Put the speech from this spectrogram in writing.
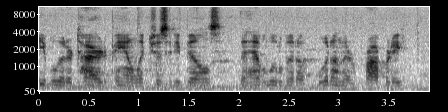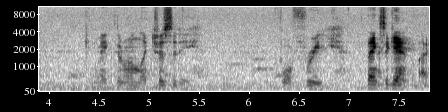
people that are tired of paying electricity bills that have a little bit of wood on their property can make their own electricity for free. Thanks again. Bye.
